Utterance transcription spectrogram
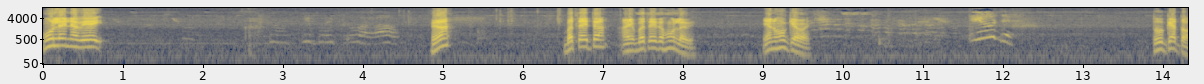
હું લઈને આવી હે? બતાય તો અહીં બતાય તો શું લાવી? એનું શું કહેવાય? તું કેતો.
